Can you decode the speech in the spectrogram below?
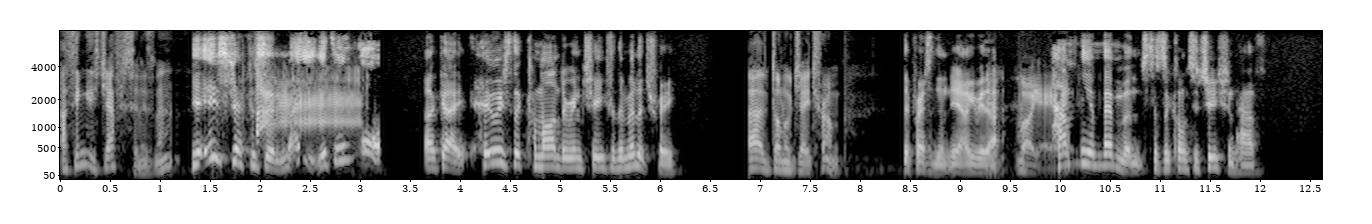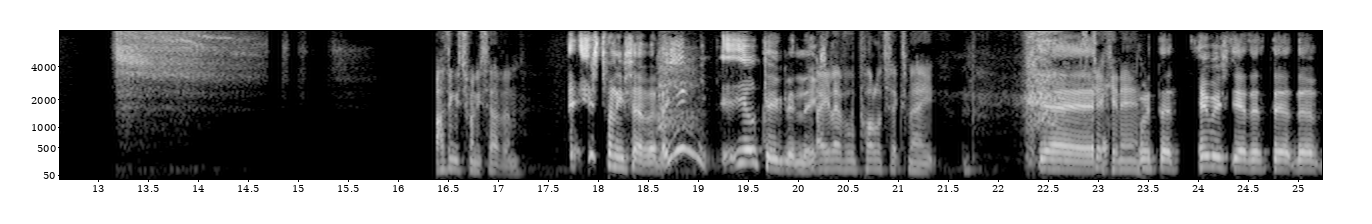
I think it's Jefferson, isn't it? It is Jefferson, mate. You're doing well. Okay, who is the commander in chief of the military? Uh, Donald J. Trump. The president. Yeah, I'll give you Yeah. that. Well, yeah. How many amendments does the Constitution have? I think it's 27. It is 27. Are you? You're googling these. A level politics, mate. Yeah, yeah, yeah. kicking in. With the who is yeah the the the,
